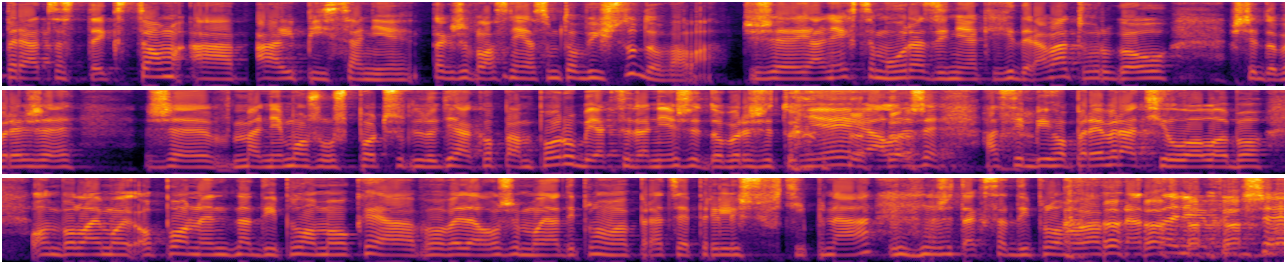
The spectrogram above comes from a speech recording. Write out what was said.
práca s textom a aj písanie. Takže vlastne ja som to vyštudovala. Čiže ja nechcem uraziť nejakých dramaturgov. Ešte dobre, že, že ma nemôžu už počuť ľudia ako pán Porubiak. Teda nie, že dobre, že tu nie je, ale že asi by ho prevratilo, lebo on bol aj môj oponent na diplomovke a povedal, že moja diplomová práca je príliš vtipná, Mhm. a že tak sa diplomová práca nepíše.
